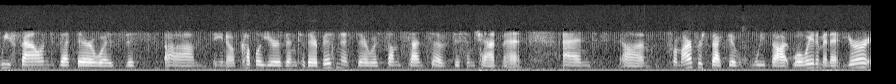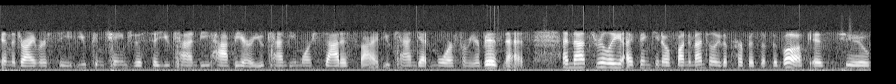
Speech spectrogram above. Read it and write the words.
we found that there was this um, you know, a couple years into their business, there was some sense of disenchantment. And um, from our perspective, we thought, well, wait a minute, you're in the driver's seat. You can change this so you can be happier, you can be more satisfied, you can get more from your business. And that's really, I think, you know, fundamentally the purpose of the book is to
